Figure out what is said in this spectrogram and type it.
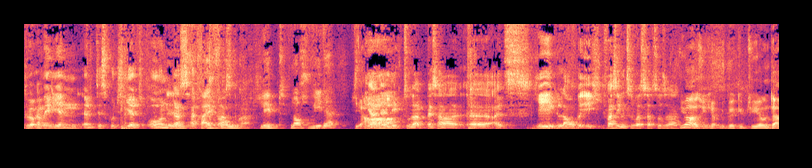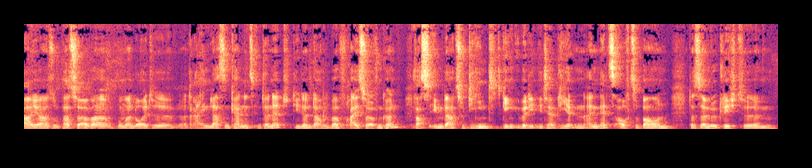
Bürgermedien äh, diskutiert und äh, das hat Freifunk viel Spaß gemacht. lebt noch wieder? Ja. ja, der lebt sogar besser äh, als je, glaube ich. Ich weiß nicht, willst du was dazu sagen? Ja, also es gibt hier und da ja so ein paar Server, wo man Leute reinlassen kann ins Internet, die dann darüber frei surfen können, was eben dazu dient, gegenüber den Etablierten ein Netz aufzubauen, das ermöglicht, ähm,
